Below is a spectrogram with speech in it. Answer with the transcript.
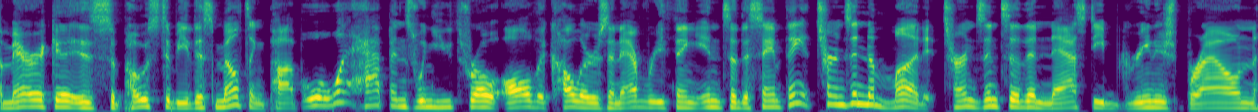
America is supposed to be this melting pot. But well, what happens when you throw all the colors and everything into the same thing? It turns into mud. It turns into the nasty greenish brown,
